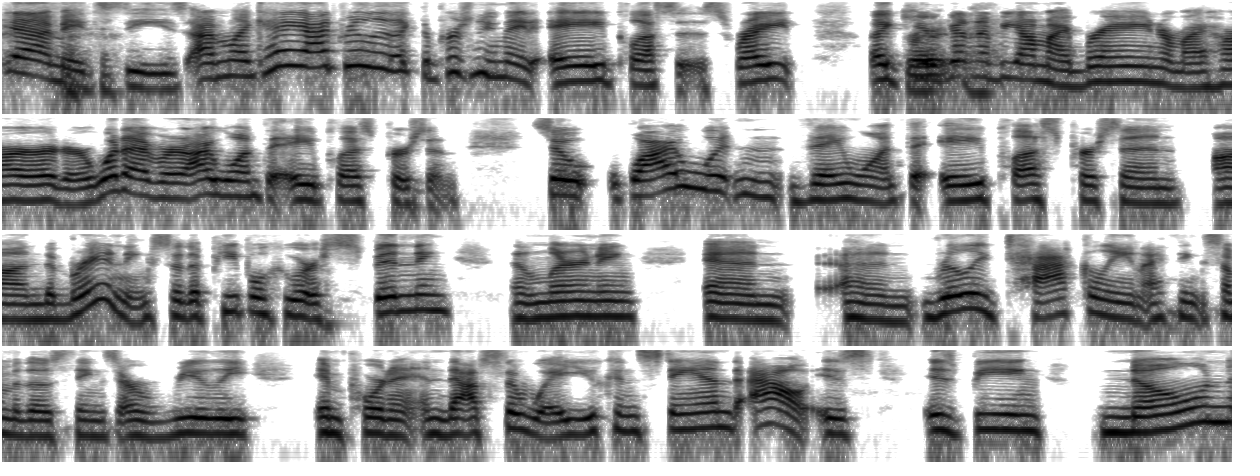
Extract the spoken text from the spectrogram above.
Yeah i made c's. I'm like hey i'd really like the person who made a pluses right? Like right. you're gonna be on my brain or my heart or whatever. I want the a plus person. So why wouldn't they want the a plus person on the branding? So the people who are spending and learning and and really tackling i think some of those things are really important and that's the way you can stand out is is being known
